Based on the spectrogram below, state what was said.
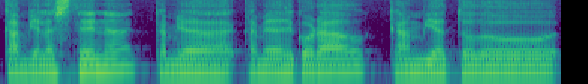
cambia la escena, cambia, cambia de decorado, cambia todo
